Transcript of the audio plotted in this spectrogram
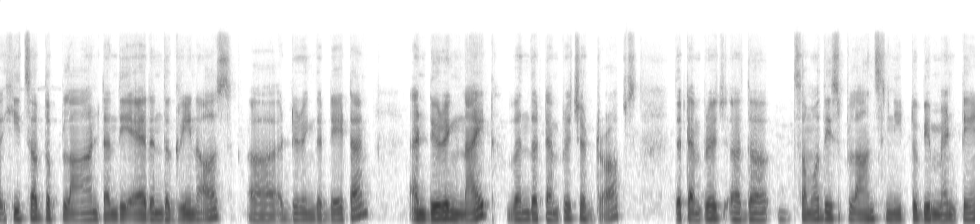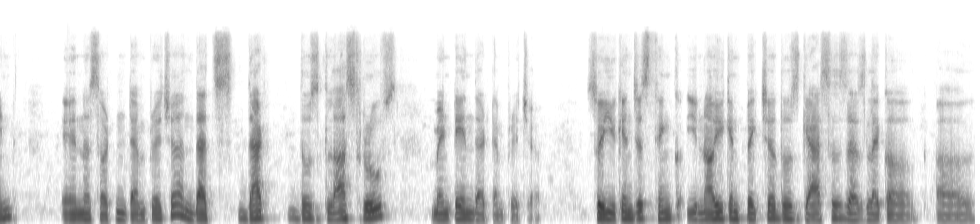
heats up the plant and the air in the greenhouse uh, during the daytime. And during night when the temperature drops the temperature uh, the some of these plants need to be maintained in a certain temperature. And that's that those glass roofs maintain that temperature. So you can just think you now you can picture those gases as like a, a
